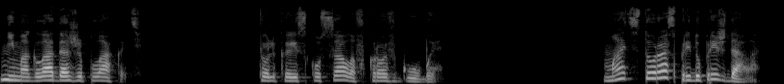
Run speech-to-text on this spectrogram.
не могла даже плакать только искусала в кровь губы. Мать сто раз предупреждала.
